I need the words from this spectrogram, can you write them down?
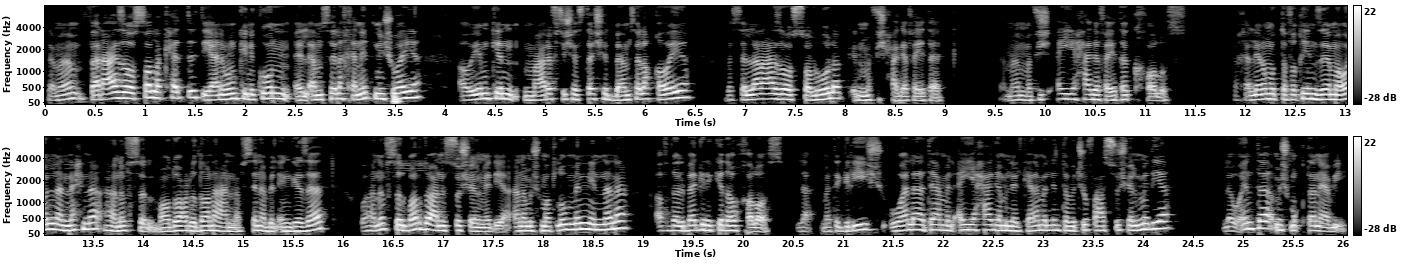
تمام؟ فأنا عايز أوصل لك حتة يعني ممكن يكون الأمثلة خانتني شوية أو يمكن معرفتش أستشهد بأمثلة قوية بس اللي أنا عايز أوصله لك إن مفيش حاجة فايتاك تمام؟ مفيش أي حاجة فايتاك خالص. فخلينا متفقين زي ما قلنا إن إحنا هنفصل موضوع رضانا عن نفسنا بالإنجازات وهنفصل برضو عن ال social media. أنا مش مطلوب مني إن أنا أفضل بجري كده وخلاص. لا ما تجريش ولا تعمل أي حاجة من الكلام اللي أنت بتشوفه على ال social media لو أنت مش مقتنع بيه.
